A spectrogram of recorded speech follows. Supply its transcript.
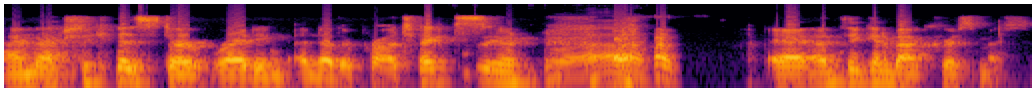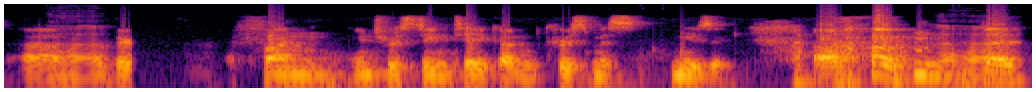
I'm actually going to start writing another project soon. Wow. I- I'm thinking about Christmas. Um, Uh-huh. A very fun, interesting take on Christmas music. Um, Uh-huh. But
